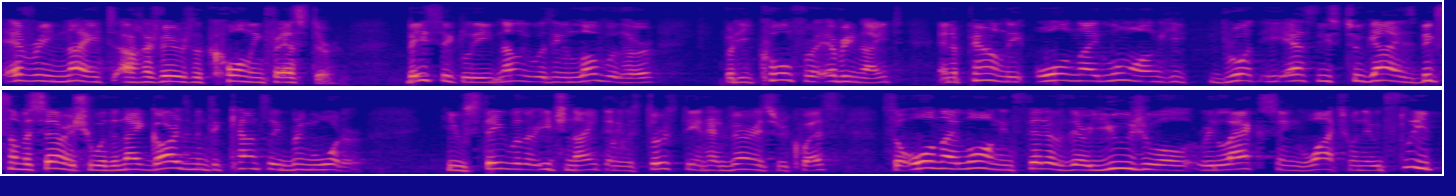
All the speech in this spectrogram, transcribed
every night Achashverosh was calling for Esther. Basically, not only was he in love with her, but he called for every night, and apparently all night long he brought, he asked these two guys, Big Samvaserish, who were the night guardsmen, to constantly bring water. He stayed with her each night, and he was thirsty and had various requests. So all night long, instead of their usual relaxing watch when they would sleep,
